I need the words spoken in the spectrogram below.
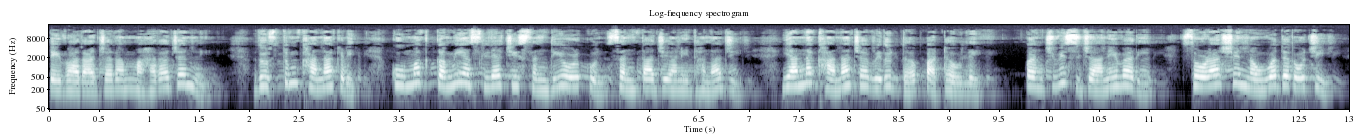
तेव्हा राजाराम महाराजांनी रुस्तुम खानाकडे कुमक कमी असल्याची संधी ओळखून संताजी आणि धनाजी यांना खानाच्या विरुद्ध पाठवले. पंचवीस जानेवारी सोळाशे नव्वद रोजी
